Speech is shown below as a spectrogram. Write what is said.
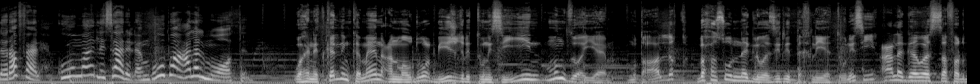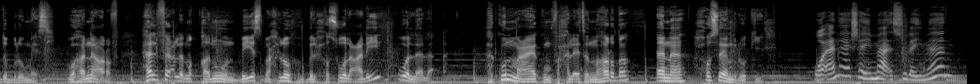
لرفع الحكومة لسعر الأنبوبة على المواطن. وهنتكلم كمان عن موضوع بيشغل التونسيين منذ أيام متعلق بحصول نجل وزير الداخلية التونسي على جواز سفر دبلوماسي. وهنعرف هل فعلا القانون بيسمح له بالحصول عليه ولا لا. هكون معاكم في حلقة النهاردة أنا حسام الوكيل. وأنا شيماء سليمان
